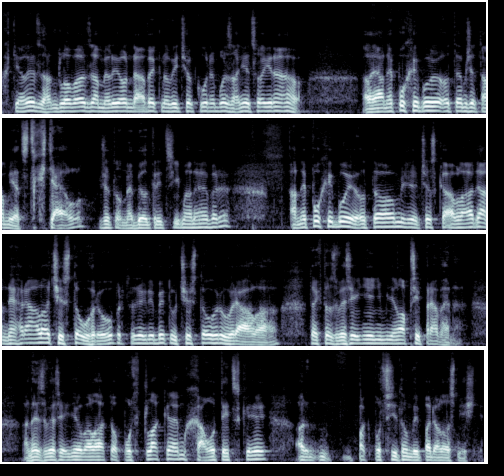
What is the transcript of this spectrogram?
chtěl jít zhandlovat za milion dávek novičoku nebo za něco jiného. Ale já nepochybuji o tom, že tam jet chtěl, že to nebyl krycí manévr. A nepochybuji o tom, že česká vláda nehrála čistou hru, protože kdyby tu čistou hru hrála, tak to zveřejnění měla připravené. A nezveřejňovala to pod tlakem, chaoticky a pak pod tom vypadala směšně.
